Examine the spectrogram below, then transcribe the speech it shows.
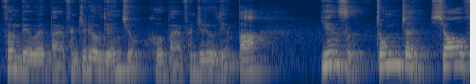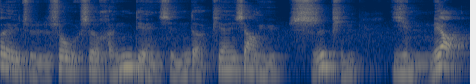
分别为百分之六点九和百分之六点八。因此，中证消费指数是很典型的偏向于食品、饮料、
